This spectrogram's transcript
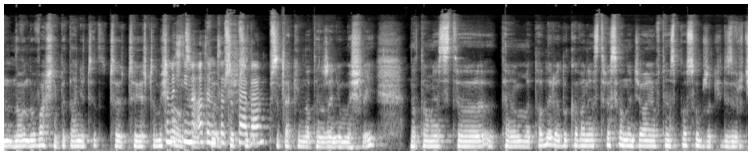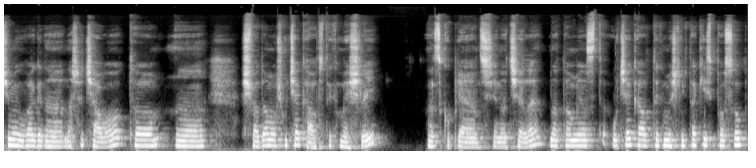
No, no właśnie, pytanie, czy, czy, czy jeszcze myślący? Czy myślimy o tym, co przy, trzeba? Przy, przy, takim natężeniu myśli. Natomiast te metody redukowania stresu, one działają w ten sposób, że kiedy zwrócimy uwagę na nasze ciało, to świadomość ucieka od tych myśli, skupiając się na ciele, natomiast ucieka od tych myśli w taki sposób,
